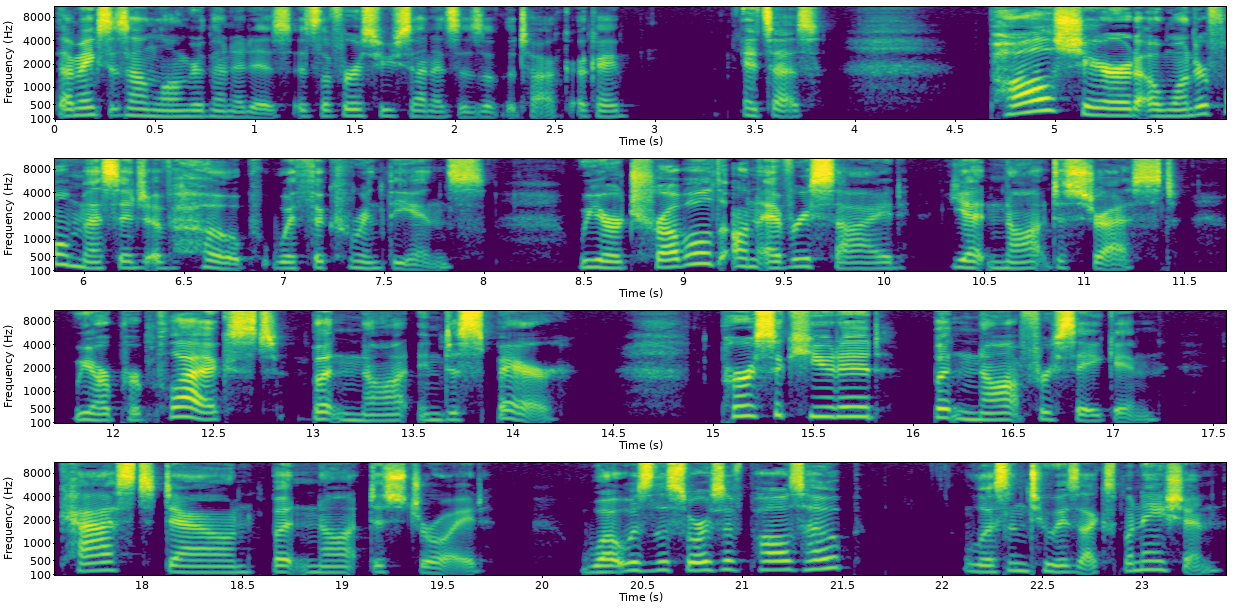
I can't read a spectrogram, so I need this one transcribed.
That makes it sound longer than it is. It's the first few sentences of the talk. Okay, it says, Paul shared a wonderful message of hope with the Corinthians. We are troubled on every side, yet not distressed. We are perplexed, but not in despair. Persecuted, but not forsaken. Cast down, but not destroyed. What was the source of Paul's hope? Listen to his explanation.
